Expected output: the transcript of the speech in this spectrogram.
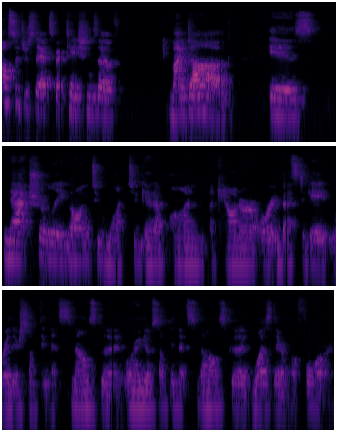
also just the expectations of my dog is naturally going to want to get up on a counter or investigate where there's something that smells good, or I know something that smells good was there before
